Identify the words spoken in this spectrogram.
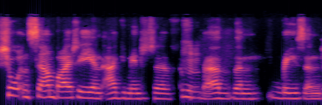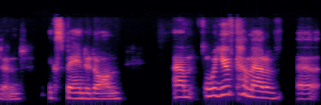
short and soundbitey and argumentative mm-hmm. rather than reasoned and expanded on. Um, well, you've come out of a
